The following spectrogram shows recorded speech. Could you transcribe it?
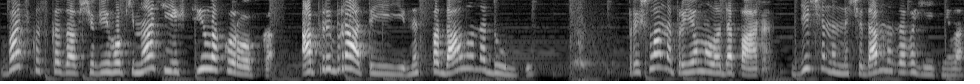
Батько сказав, що в його кімнаті їх ціла коробка, а прибрати її не спадало на думку. Прийшла на прийом молода пара. Дівчина нещодавно завагітніла.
